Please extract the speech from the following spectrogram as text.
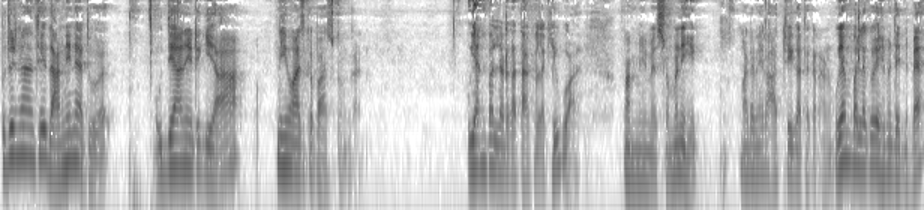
බුදුරජාණන්සේ දන්නේ නැතුව උද්‍යානයට ගියා නිවාසික පාසුකම් ගන්න. උයන් බල්ලට කතා කරලා කිව්වා මම මේ ශ්‍රමණෙක් මට මේ රාත්‍රිය ගත කරන්න. උයන් බල්ලා කිව්වා එහෙම දෙන්න බෑ.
